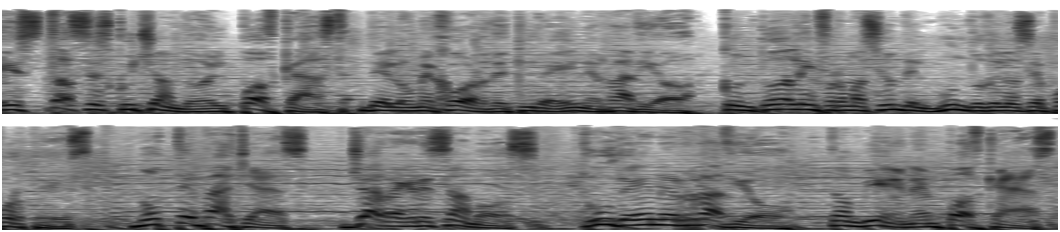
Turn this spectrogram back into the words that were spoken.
Estás escuchando el podcast de lo mejor de tu DN Radio, con toda la información del mundo de los deportes. No te vayas, ya regresamos. Tu DN Radio, también en podcast.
